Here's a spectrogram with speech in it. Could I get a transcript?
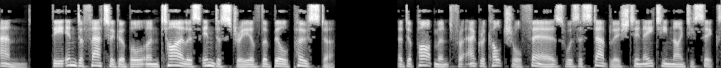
and The Indefatigable and Tireless Industry of the Bill Poster. A department for agricultural fairs was established in 1896.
